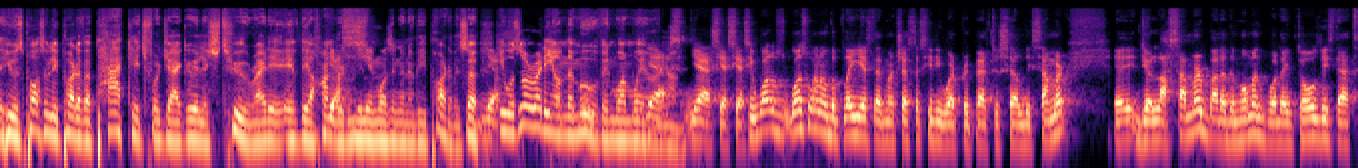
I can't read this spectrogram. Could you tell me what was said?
he was possibly part of a package for Jack Grealish too, right? If the hundred yes. million wasn't going to be part of it, so yes. he was already on the move in one way yes. or another. Yes, yes, yes. He was was one of the players that Manchester City were prepared to sell this summer, uh, last summer. But at the moment, what I'm told is that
